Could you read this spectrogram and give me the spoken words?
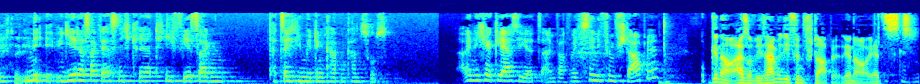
Richtig. Jeder sagt, er ist nicht kreativ. Wir sagen, tatsächlich mit den Karten kannst du es. Ich erkläre sie jetzt einfach. Was sind die fünf Stapel? Genau, also wir haben hier die fünf Stapel, genau. Jetzt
